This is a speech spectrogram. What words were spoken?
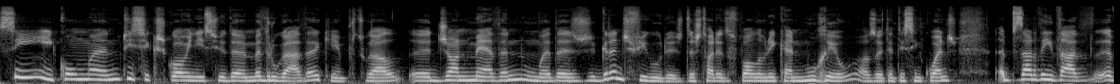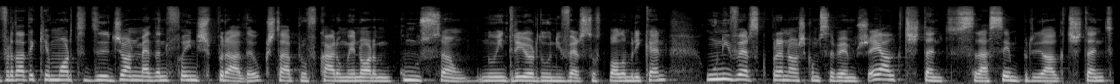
Sim, e com uma notícia que chegou ao início da madrugada aqui em Portugal, eh, John Madden, uma das grandes figuras da história do futebol americano, morreu aos 85 anos. Apesar da idade, a verdade é que a morte de John Madden foi inesperada, o que está a provocar uma enorme comoção no interior do universo do futebol americano. Um universo que para nós, como sabemos, é algo distante, será sempre algo distante,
